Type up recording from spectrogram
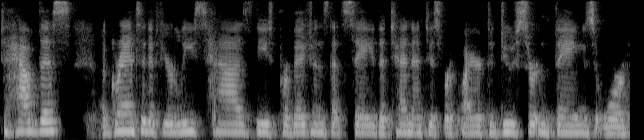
to have this. Uh, granted, if your lease has these provisions that say the tenant is required to do certain things or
